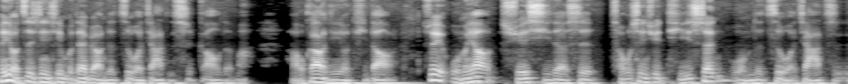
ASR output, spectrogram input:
很有自信心不代表你的自我价值是高的嘛？好，我刚刚已经有提到了，所以我们要学习的是重新去提升我们的自我价值。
